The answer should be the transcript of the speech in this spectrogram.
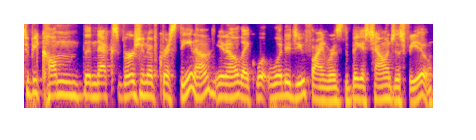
to become the next version of Christina? You know, like what what did you find was the biggest challenges for you?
